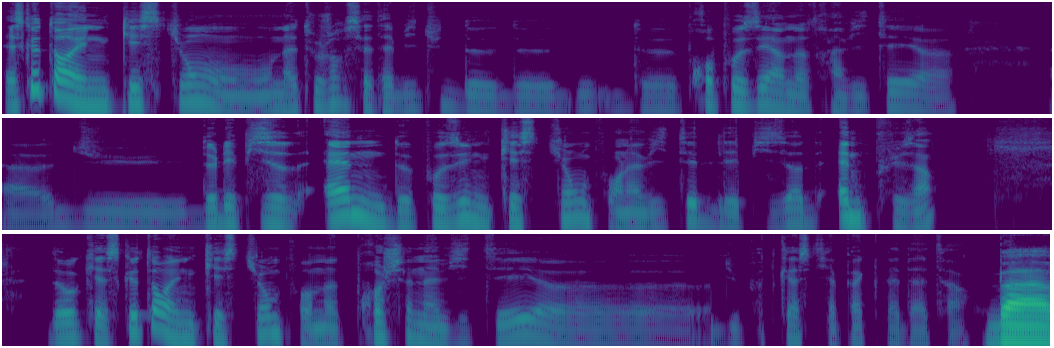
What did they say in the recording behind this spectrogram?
Est-ce que tu aurais une question? On a toujours cette habitude de, de, de proposer à notre invité du, de l'épisode N de poser une question pour l'invité de l'épisode N plus 1. Donc, est-ce que tu auras une question pour notre prochain invité du podcast Il n'y a pas que la data Bah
